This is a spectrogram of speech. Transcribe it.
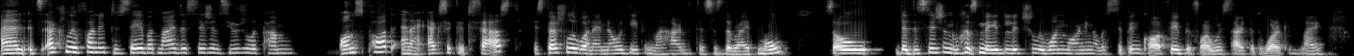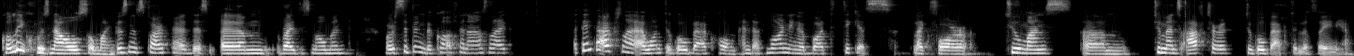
And it's actually funny to say, but my decisions usually come on spot and I execute fast, especially when I know deep in my heart that this is the right move. So the decision was made literally one morning. I was sipping coffee before we started work. And my colleague, who's now also my business partner at this um, right this moment, we're sipping the coffee, and I was like, I think actually I want to go back home. And that morning I bought tickets like for two months, um, two months after to go back to Lithuania.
